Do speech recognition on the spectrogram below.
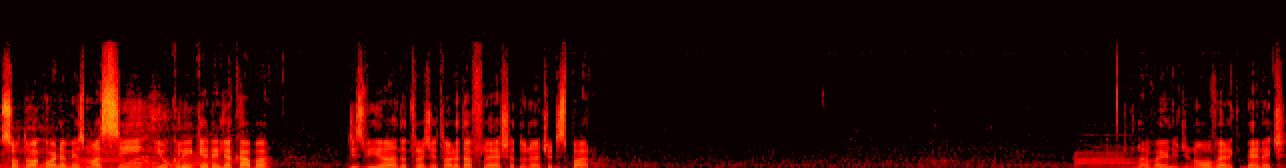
Soltou a corda mesmo assim e o clicker ele acaba desviando a trajetória da flecha durante o disparo. Lá vai ele de novo, Eric Bennett.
